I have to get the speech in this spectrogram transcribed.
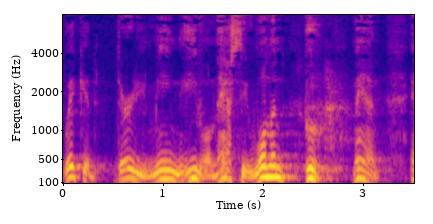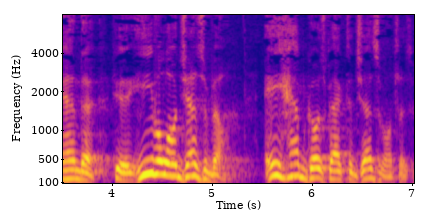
wicked, dirty, mean, evil, nasty woman. Ooh, man. And uh, evil old Jezebel. Ahab goes back to Jezebel and says,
